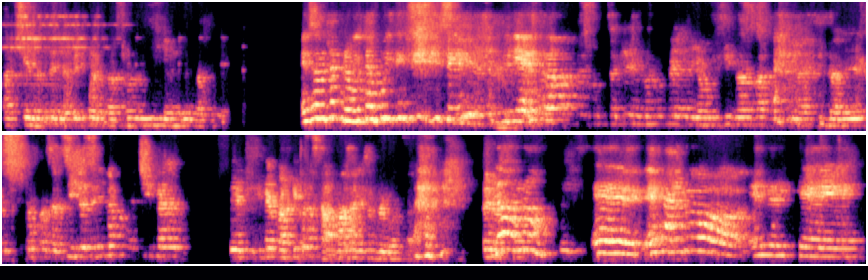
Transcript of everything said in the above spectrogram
haciendo teoría de cuerdas con millones de datos? Esa es una pregunta muy difícil. Sí, Y esto, pregunta que no me no es la complejidad de sea, Si yo soy una chica de partículas, jamás haría esa pregunta. Pero- No, no. eh, es algo en el que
